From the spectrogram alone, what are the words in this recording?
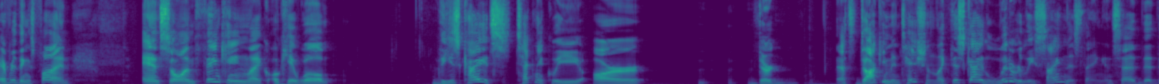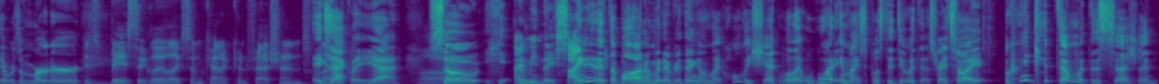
everything's fine. And so I'm thinking, like, okay, well, these kites technically are they're that's documentation. Like this guy literally signed this thing and said that there was a murder. It's basically like some kind of confession. like, Exactly, yeah. uh, So he, I mean, they sign it at the bottom and everything. I'm like, holy shit. Well, like, what am I supposed to do with this, right? So I get done with this session,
